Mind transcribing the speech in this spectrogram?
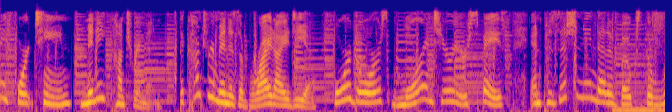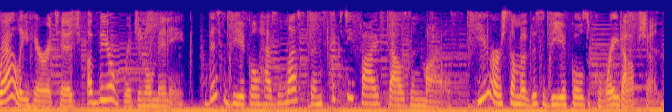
2014 Mini Countryman. The Countryman is a bright idea. Four doors, more interior space, and positioning that evokes the rally heritage of the original Mini. This vehicle has less than 65,000 miles. Here are some of this vehicle's great options.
